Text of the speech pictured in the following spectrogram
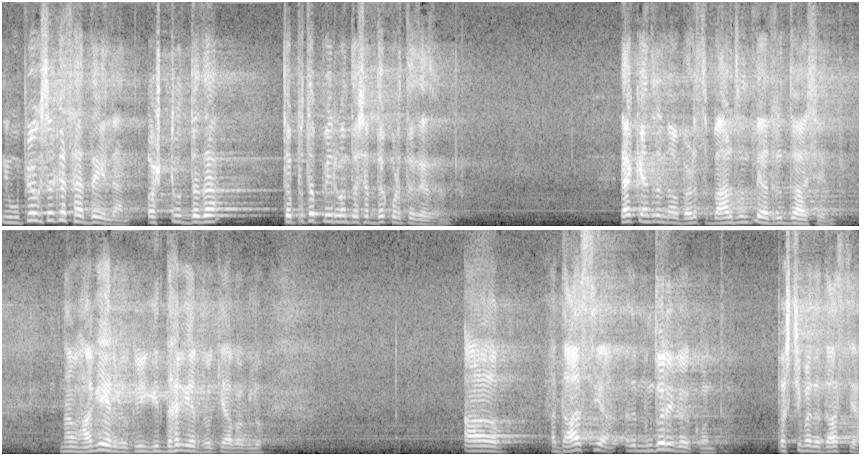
ನೀವು ಉಪಯೋಗಿಸೋಕೆ ಸಾಧ್ಯ ಇಲ್ಲ ಅಂತ. ಅಷ್ಟು ಉದ್ದದ, ತಪ್ಪು ತಪ್ಪು ಇರುವಂಥ ಶಬ್ದ ಕೊಡ್ತದೆ ಅದು ಅಂತ. ಯಾಕೆಂದ್ರೆ ನಾವು ಬಳಸಬಾರ್ದು ಅಂತಲೇ ಅದರದ್ದು ಆಸೆ ಅಂತ. ನಾವು ಹಾಗೇ ಇರಬೇಕು, ಈಗ ಇದ್ದಾಗೆ ಇರಬೇಕು ಯಾವಾಗಲೂ. ಆ ದಾಸ್ಯ ಅದು ಮುಂದುವರಿಬೇಕು ಅಂತ. ಪಶ್ಚಿಮದ ದಾಸ್ಯ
